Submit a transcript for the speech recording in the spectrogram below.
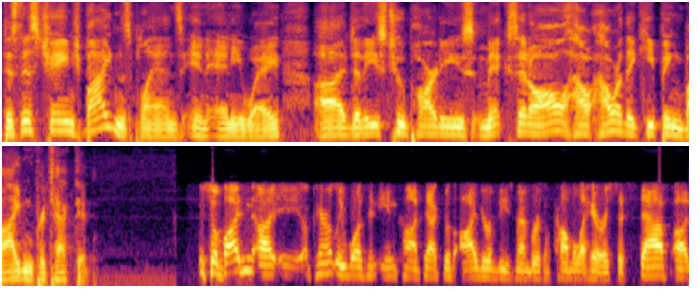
Does this change Biden's plans in any way? do these two parties mix at all? How, how are they keeping Biden protected? So Biden uh, apparently wasn't in contact with either of these members of Kamala Harris's staff. Uh,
